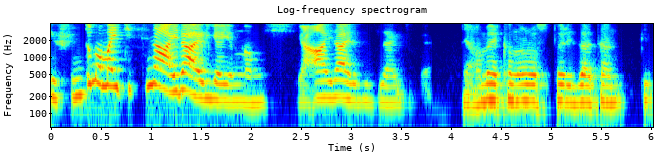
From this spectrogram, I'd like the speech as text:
düşündüm ama ikisini ayrı ayrı yayınlamış. Yani ayrı ayrı diziler gibi. Ya American Horror Story zaten bi-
